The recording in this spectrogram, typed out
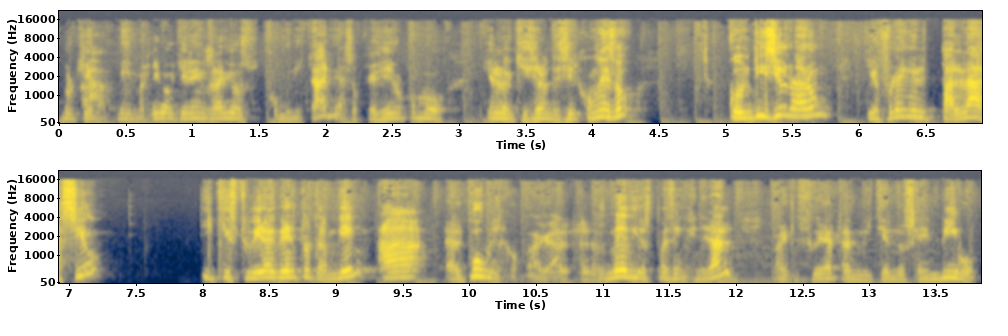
porque ah. me imagino que tienen radios comunitarias o qué sé yo, como, qué es lo que quisieron decir con eso, condicionaron que fuera en el Palacio y que estuviera abierto también a, al público, a, los medios, pues en general, para que estuviera transmitiéndose en vivo.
